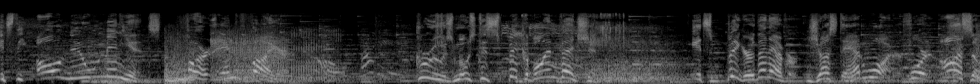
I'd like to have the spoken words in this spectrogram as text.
It's the all-new Minions, Fart and Fire. Gru's most despicable invention. It's bigger than ever. Just add water for an awesome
